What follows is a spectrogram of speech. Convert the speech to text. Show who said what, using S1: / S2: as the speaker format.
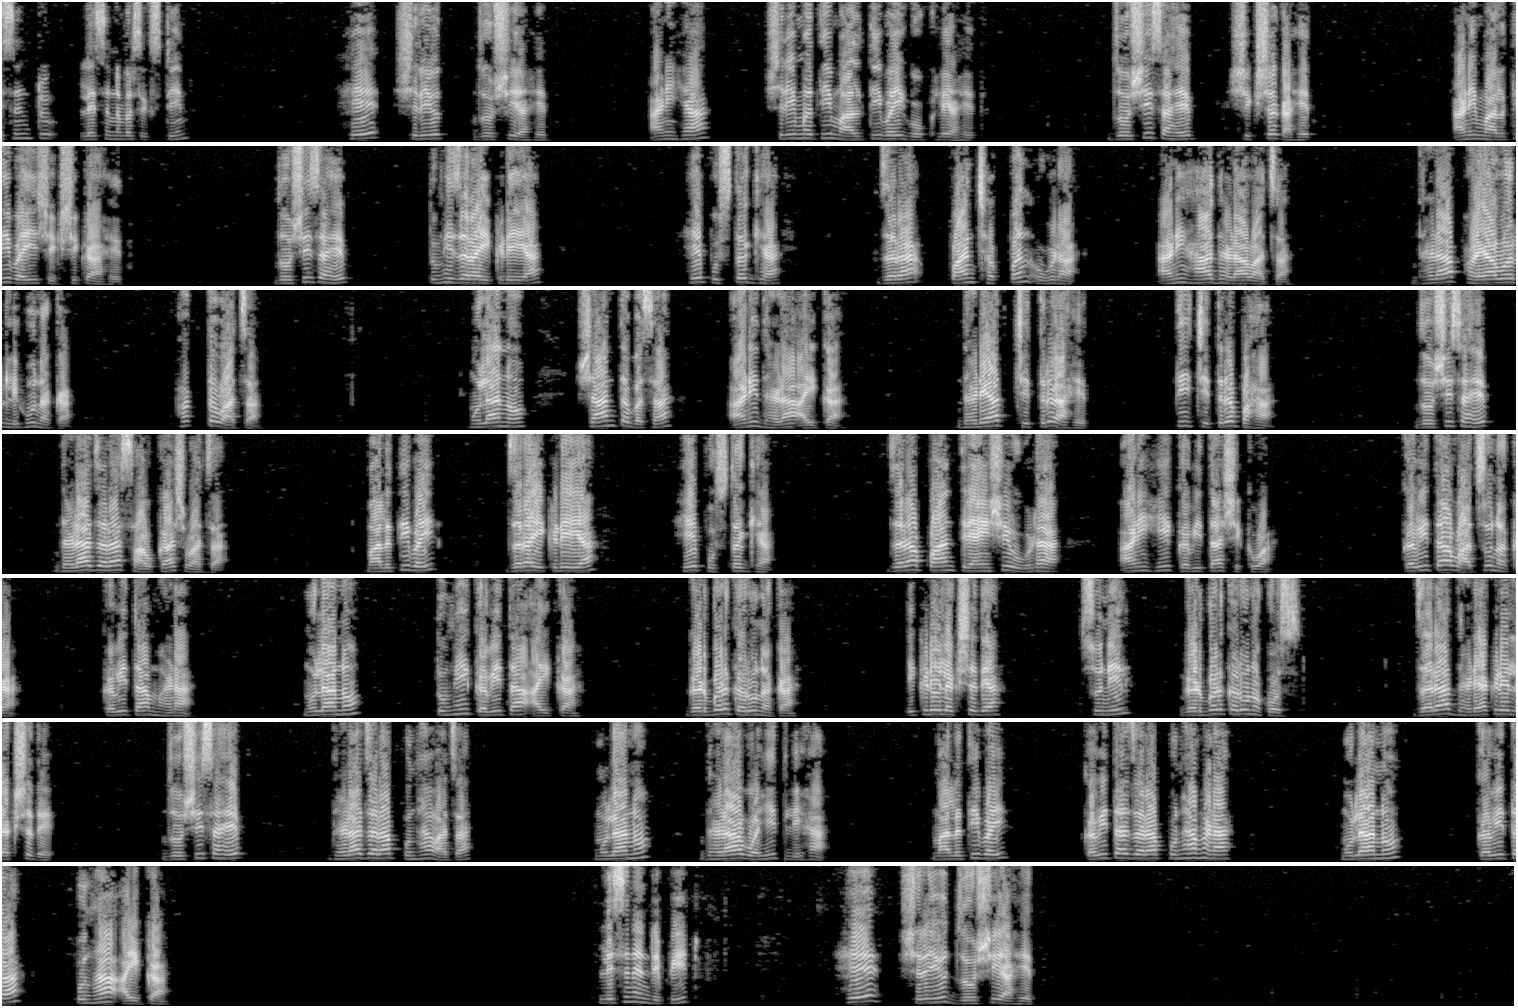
S1: Listen to lesson number sixteen हे श्रीयुत जोशी आहेत. आणि ह्या श्रीमती मालतीबाई गोखले आहेत. जोशी साहेब शिक्षक आहेत. आणि मालतीबाई शिक्षिका आहेत. जोशी साहेब तुम्ही जरा इकडे या. हे पुस्तक घ्या. जरा पान छप्पन उघडा आणि हा धडा वाचा. धडा फळ्यावर लिहू नका. फक्त वाचा. मुलांनो शांत बसा आणि धडा ऐका. धड्यात चित्र आहेत. ती चित्र पहा. जोशी साहेब धडा जरा सावकाश वाचा. मालतीबाई जरा इकडे या. हे पुस्तक घ्या. जरा पान त्र्याऐंशी उघडा आणि ही कविता शिकवा. कविता वाचू नका. कविता म्हणा. मुलानो तुम्ही कविता ऐका. गडबड करू नका. इकडे लक्ष द्या. सुनील गडबड करू नकोस. जरा धड्याकडे लक्ष दे. जोशी साहेब धडा जरा पुन्हा वाचा. मुलानो धडा वहीत लिहा. मालतीबाई कविता जरा पुन्हा म्हणा. मुलानो कविता पुन्हा ऐका. लिसन अँड रिपीट हे श्रीयुत जोशी आहेत.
